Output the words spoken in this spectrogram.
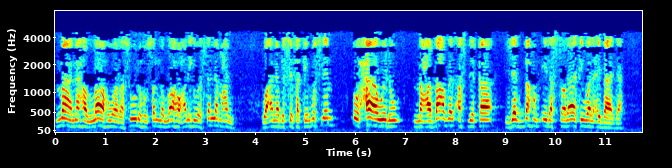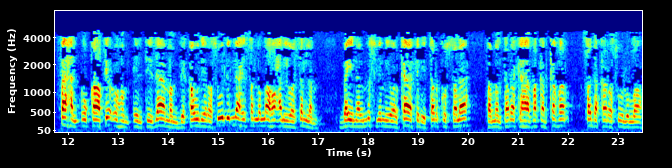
ما نهى الله ورسوله صلى الله عليه وسلم عنه. وأنا بصفتي مسلم أحاول مع بعض الأصدقاء جذبهم إلى الصلاة والعبادة. فهل أقاطعهم التزاما بقول رسول الله صلى الله عليه وسلم بين المسلم والكافر ترك الصلاة فمن تركها فقد كفر؟ صدق رسول الله.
